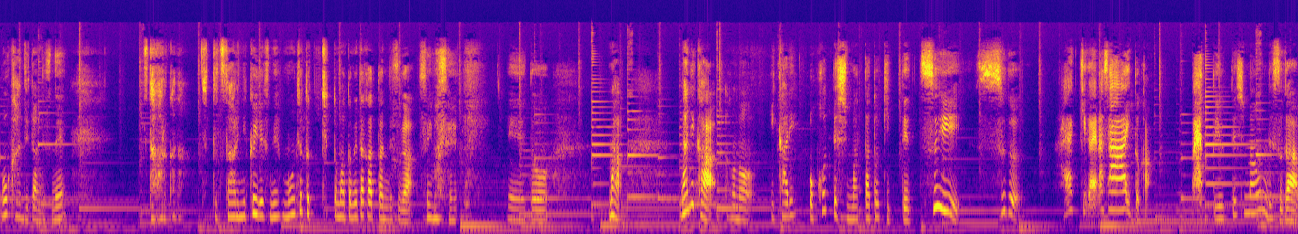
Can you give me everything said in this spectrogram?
を感じたんですね。伝わるかな？ちょっと伝わりにくいですね。もうちょっとキュッとまとめたかったんですがすいません。えっ、ー、とまあ何かこの怒り怒ってしまった時ってついすぐ「早く着替えなさい」とかバッと言ってしまうんですが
